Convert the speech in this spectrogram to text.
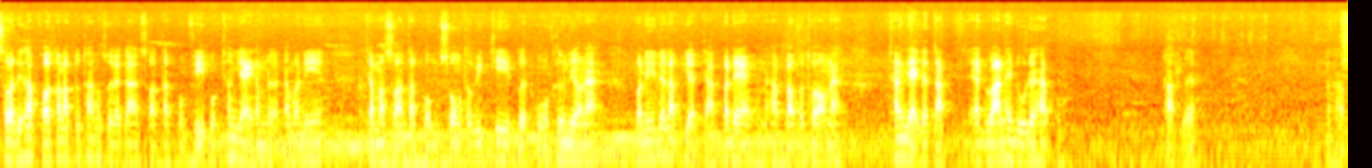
สวัสดีครับ ขอต้อนรับทุกท่านเข้าสู่รายการสอนตัดผมฟรีผมช่างใหญ่กำเนิดนะวันนี้จะมาสอนตัดผมทรงทวิกกี้เปิดหูครึ่งเดียวนะ วันนี้ได้รับเกียรติจากป้าแดงนะครับบางบัวทองนะ ช่างใหญ่จะตัดแอดวานซ์ให้ดูด้วยครับ ตัดเลยนะครับ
